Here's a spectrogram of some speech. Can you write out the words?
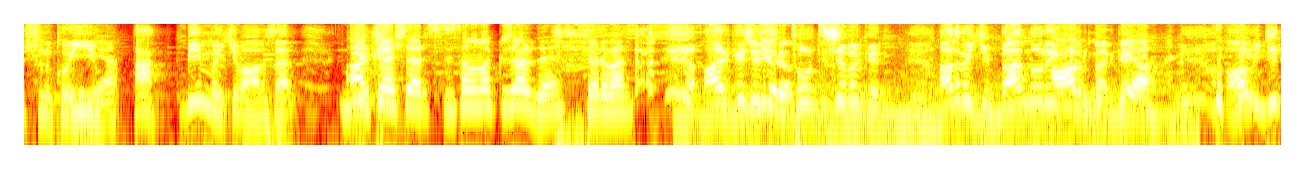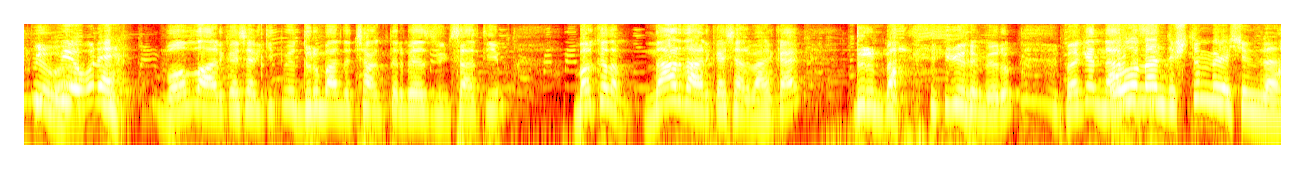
şunu koyayım. ya. Ha bin bakayım abi sen. Bakayım. Arkadaşlar sizi tanımak güzel de şöyle ben Arkadaşlar şu gidiyorum. tontişe bakın. Hadi bakayım ben de oraya abi gidiyorum gitmiyor. Berkay. Abi gitmiyor mu? Gitmiyor bu ne? Vallahi arkadaşlar gitmiyor. Durun ben de çankları biraz yükselteyim. Bakalım nerede arkadaşlar Berkay? Durun ben göremiyorum. Berkay neredesin? Oğlum ben düştüm böyle şimdiden.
